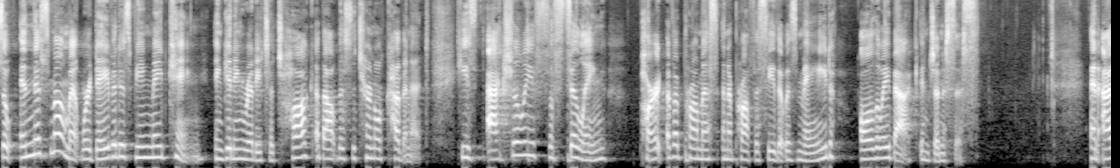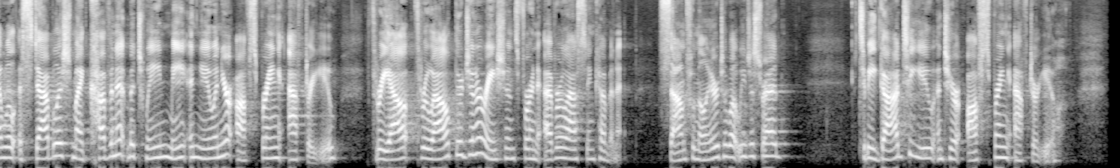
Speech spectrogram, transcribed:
So, in this moment where David is being made king and getting ready to talk about this eternal covenant, he's actually fulfilling part of a promise and a prophecy that was made all the way back in Genesis. And I will establish my covenant between me and you and your offspring after you throughout, throughout their generations for an everlasting covenant. Sound familiar to what we just read? To be God to you and to your offspring after you.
